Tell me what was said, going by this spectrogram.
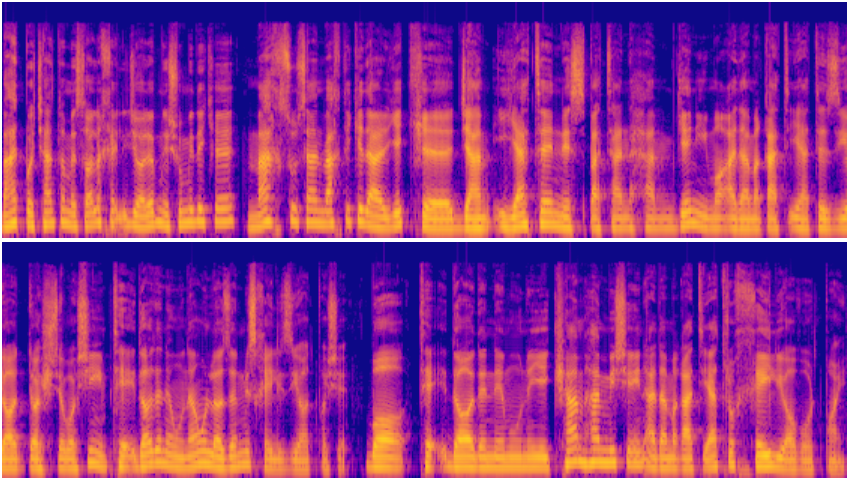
بعد با چند تا مثال خیلی جالب نشون میده که مخصوصا وقتی که در یک جمعیت نسبتا همگنی ما عدم قطعیت زیاد داشته باشیم تعداد نمونهمون لازم نیست خیلی زیاد باشه. با تعداد نمونه کم هم میشه این عدم قطعیت رو خیلی آورد پایین.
